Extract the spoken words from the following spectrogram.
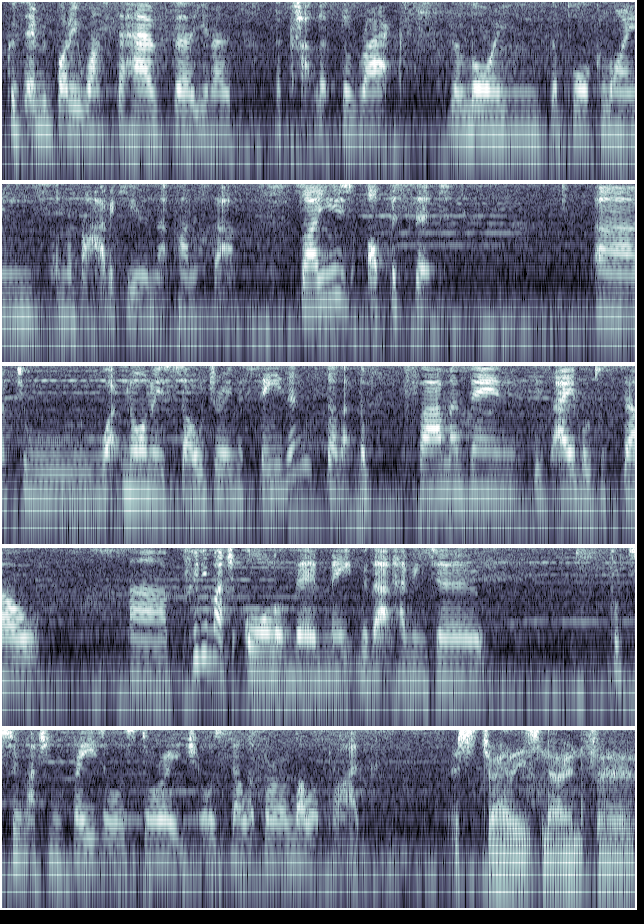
because everybody wants to have the, you know, the cutlet, the racks, the loins, the pork loins and the barbecue and that kind of stuff. So I use opposite uh, to what normally is sold during the season, so that the farmer then is able to sell uh, pretty much all of their meat without having to put too much in freezer or storage or sell it for a lower price. Australia is known for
